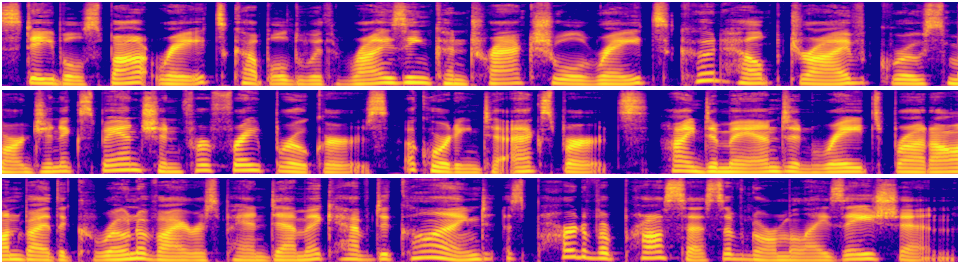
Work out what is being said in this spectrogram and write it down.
Stable spot rates coupled with rising contractual rates could help drive gross margin expansion for freight brokers, according to experts. High demand and rates brought on by the coronavirus pandemic have declined as part of a process of normalization.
